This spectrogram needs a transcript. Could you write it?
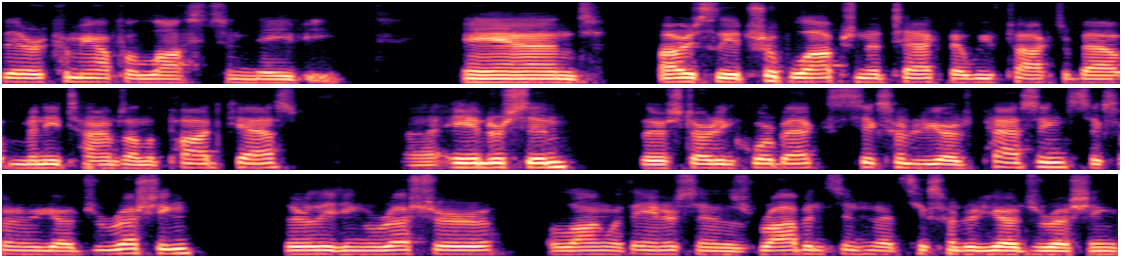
they're coming off a loss to Navy. And Obviously, a triple option attack that we've talked about many times on the podcast. Uh, Anderson, their starting quarterback, 600 yards passing, 600 yards rushing. Their leading rusher, along with Anderson, is Robinson, who had 600 yards rushing.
